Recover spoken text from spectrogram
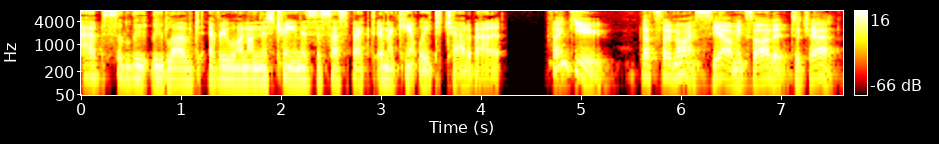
absolutely loved everyone on this train as a suspect, and I can't wait to chat about it. Thank you. That's so nice. Yeah, I'm excited to chat.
